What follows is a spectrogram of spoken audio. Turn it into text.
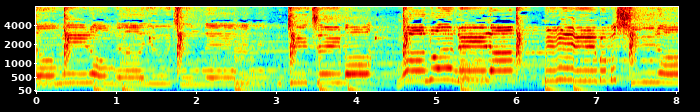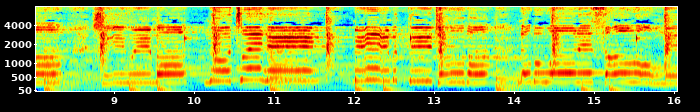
ရောမိတော့ငါယူချင်တယ်ဒီချိန်မှာငါလွမ်းနေတာမင်းမမရှိတော့ရှင်ဝေမှာငိုချွေးနေမင်းမသိတော့ပါ number 1နဲ့ဆောင်းလုံးနေ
